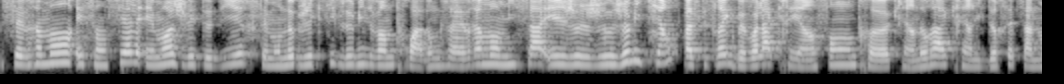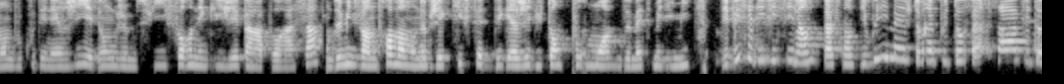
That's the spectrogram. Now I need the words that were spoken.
C'est vraiment essentiel et moi je vais te dire c'est mon objectif 2023 donc j'avais vraiment mis ça et je, je, m'y tiens parce que c'est vrai que ben voilà créer un centre, euh, créer un aura, créer un livre de recettes ça demande beaucoup d'énergie et donc je me suis fort négligée par rapport à ça. En 2023 moi mon objectif c'est de dégager du temps pour moi, de mettre mes limites. Au début c'est difficile hein parce qu'on se dit oui mais je devrais plutôt faire ça plutôt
